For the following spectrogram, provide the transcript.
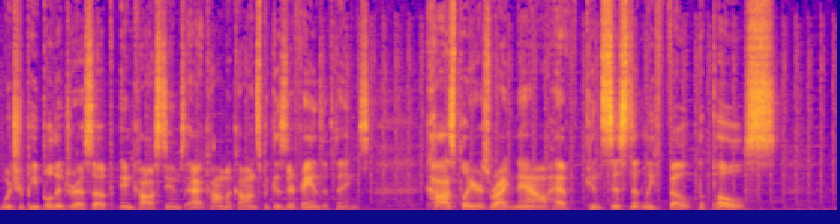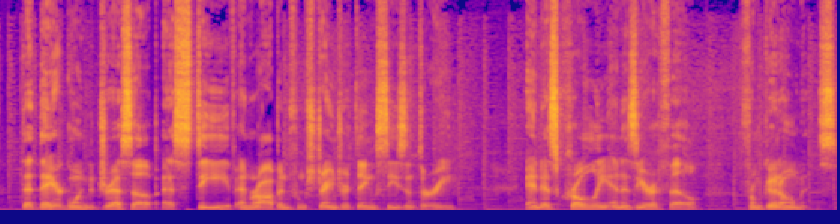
which are people that dress up in costumes at Comic Cons because they're fans of things, cosplayers right now have consistently felt the pulse that they are going to dress up as Steve and Robin from Stranger Things Season 3 and as Crowley and Aziraphale from Good Omens.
